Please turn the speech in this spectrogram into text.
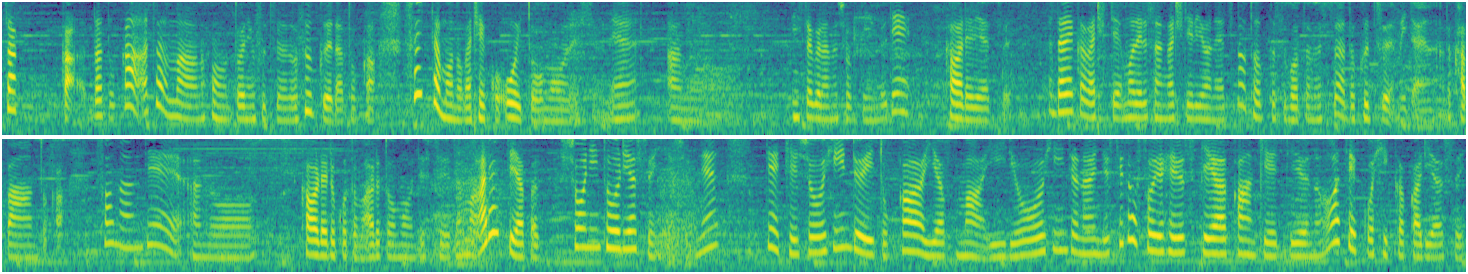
雑貨だとかあとはまあ本当に普通の服だとかそういったものが結構多いと思うんですよね。あのインスタグラムショッピングで買われるやつ。誰かが着てモデルさんが着てるようなやつのトップスボトムスあと靴みたいなあとカバンとか。そうなんであの買われることもあると思うんですけれどもあれってやっぱ承認通りやすいんですよね。で化粧品類とかいやまあ医療品じゃないんですけどそういうヘルスケア関係っていうのは結構引っかかりやすい。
